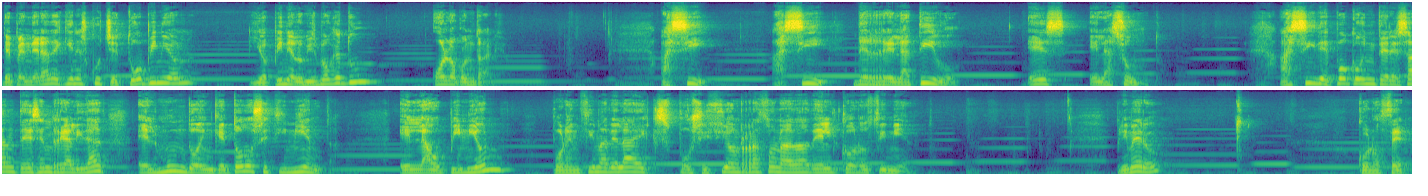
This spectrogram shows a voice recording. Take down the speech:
Dependerá de quien escuche tu opinión y opine lo mismo que tú o lo contrario. Así, así de relativo es el asunto. Así de poco interesante es en realidad el mundo en que todo se cimienta en la opinión por encima de la exposición razonada del conocimiento. Primero, conocer.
